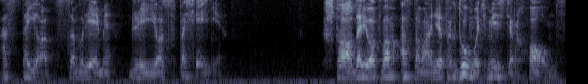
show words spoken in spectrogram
остается время для ее спасения. — Что дает вам основание так думать, мистер Холмс?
